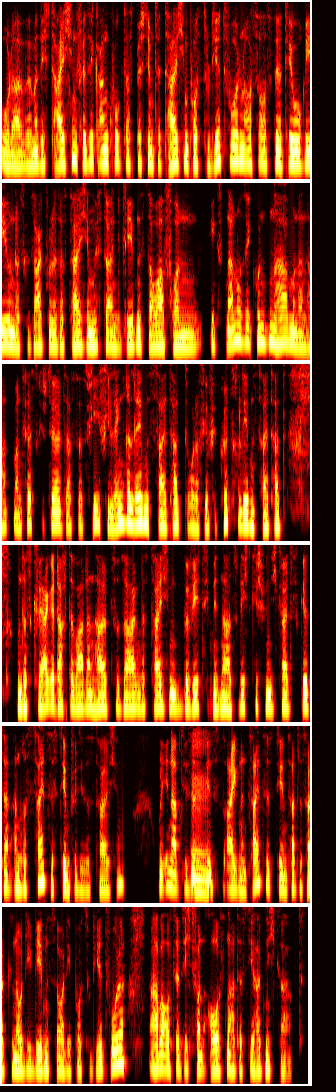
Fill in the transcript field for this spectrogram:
Oder wenn man sich Teilchenphysik anguckt, dass bestimmte Teilchen postuliert wurden aus, aus der Theorie und dass gesagt wurde, das Teilchen müsste eine Lebensdauer von x Nanosekunden haben und dann hat man festgestellt, dass das viel, viel längere Lebenszeit hat oder viel, viel kürzere Lebenszeit hat. Und das Quergedachte war dann halt zu sagen, das Teilchen bewegt sich mit nahezu Lichtgeschwindigkeit, es gilt ein anderes Zeitsystem für dieses Teilchen. Und innerhalb dieses, mhm. dieses eigenen Zeitsystems hat es halt genau die Lebensdauer, die postuliert wurde. Aber aus der Sicht von außen hat es die halt nicht gehabt.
